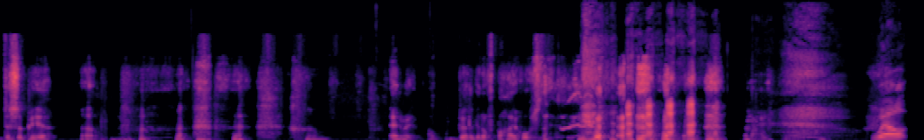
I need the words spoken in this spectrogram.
disappear. um, anyway, I better get off my high horse there. well,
